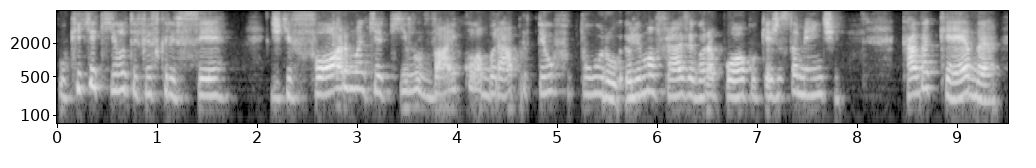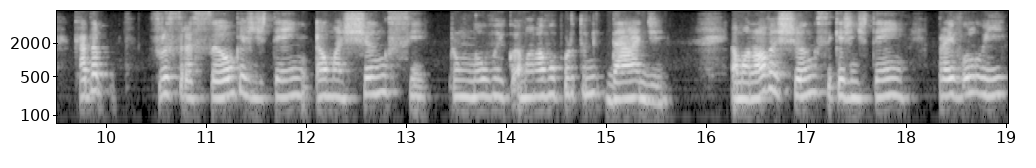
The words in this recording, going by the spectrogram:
O que que aquilo te fez crescer? De que forma que aquilo vai colaborar para o teu futuro? Eu li uma frase agora há pouco que é justamente cada queda, cada frustração que a gente tem é uma chance para um novo, é uma nova oportunidade. É uma nova chance que a gente tem para evoluir.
